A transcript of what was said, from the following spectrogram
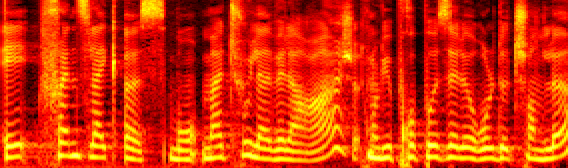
et Friends Like Us. Bon, Mathieu il avait la rage. On lui proposait le rôle de Chandler.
